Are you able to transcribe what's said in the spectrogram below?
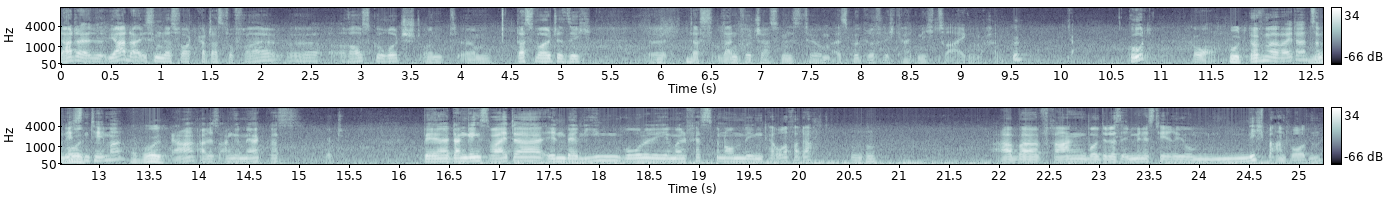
da hat er, ja, da ist ihm das Wort katastrophal äh, rausgerutscht und ähm, das wollte sich äh, das Landwirtschaftsministerium als Begrifflichkeit nicht zu eigen machen. Gut, Gut, go on. Gut. dürfen wir weiter zum Jawohl. nächsten Thema? Jawohl. Ja, alles angemerkt, was. Gut. Dann ging es weiter. In Berlin wurde jemand festgenommen wegen Terrorverdacht. Mhm. Aber Fragen wollte das Innenministerium nicht beantworten,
